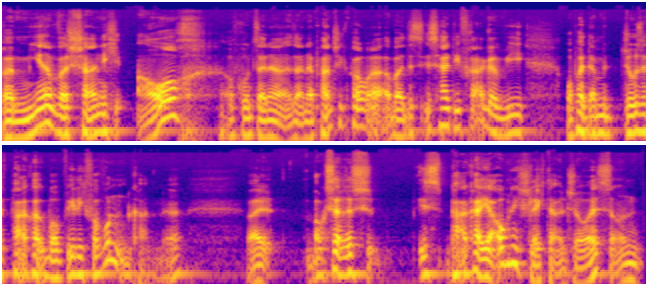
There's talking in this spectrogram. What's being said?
Bei mir wahrscheinlich auch, aufgrund seiner, seiner Punching Power, aber das ist halt die Frage, wie, ob er damit Joseph Parker überhaupt wirklich verwunden kann. Ne? Weil boxerisch ist Parker ja auch nicht schlechter als Joyce und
